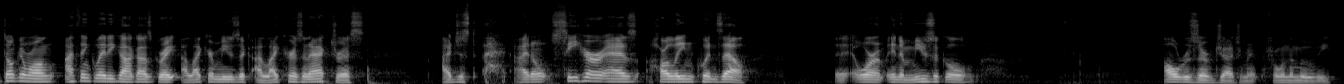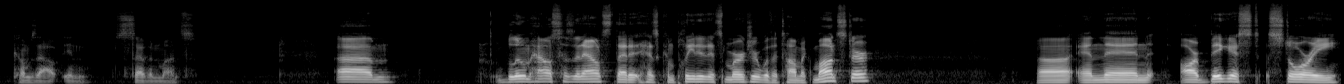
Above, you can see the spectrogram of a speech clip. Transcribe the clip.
Don't get wrong. I think Lady Gaga is great. I like her music. I like her as an actress. I just I don't see her as Harleen Quinzel, eh, or in a musical. I'll reserve judgment for when the movie comes out in seven months. Um, Blumhouse has announced that it has completed its merger with Atomic Monster. Uh, and then our biggest story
